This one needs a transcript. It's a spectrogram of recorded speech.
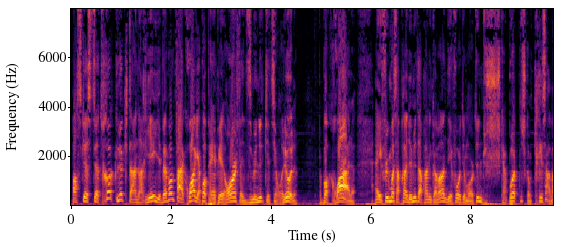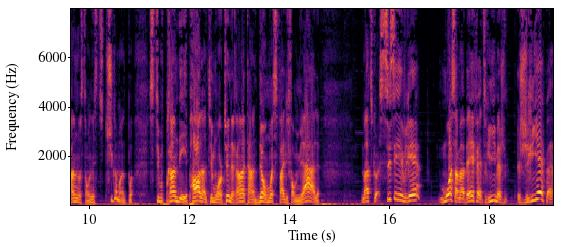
Parce que ce truc-là qui est en arrière, il va pas me faire croire qu'il n'y a pas pimpé le 1, fait 10 minutes qu'ils sont là, là peux pas croire, là. Hey, moi, ça prend deux minutes à prendre une commande, des fois, au Tim Horton, puis je capote, je suis comme Chris avance, ton institut commande pas. Si tu veux prendre des parts dans le Tim Horton, rentre en dedans, moi, c'est faire les formulaires, là. Mais en tout cas, si c'est vrai, moi, ça m'a bien fait rire, mais je, riais, ben,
